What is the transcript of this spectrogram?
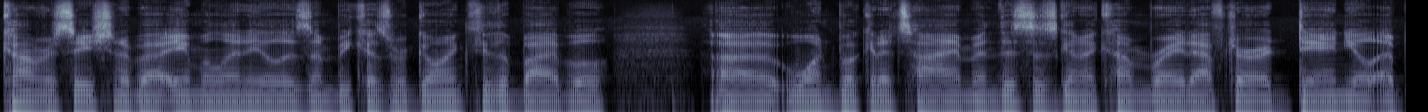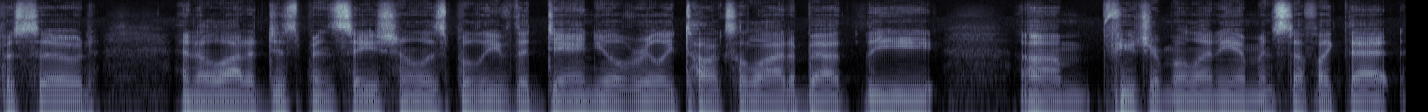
conversation about amillennialism because we're going through the Bible uh, one book at a time and this is going to come right after our Daniel episode and a lot of dispensationalists believe that Daniel really talks a lot about the um, future millennium and stuff like that,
